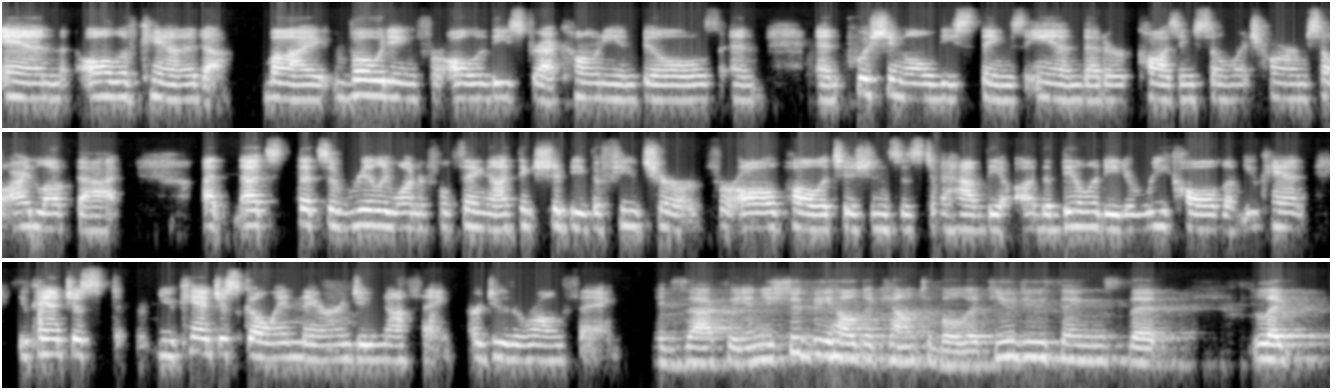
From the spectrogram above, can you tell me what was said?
and all of Canada by voting for all of these draconian bills and and pushing all these things in that are causing so much harm. So i love that. Uh, that's that's a really wonderful thing. I think should be the future for all politicians is to have the, uh, the ability to recall them. You can't you can't just you can't just go in there and do nothing or do the wrong thing. Exactly. And you should be held accountable. If you do things that like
